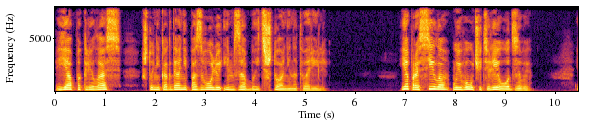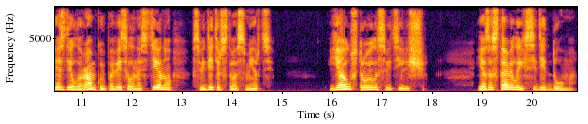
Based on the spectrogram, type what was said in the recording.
Я поклялась, что никогда не позволю им забыть, что они натворили. Я просила у его учителей отзывы. Я сделала рамку и повесила на стену свидетельство о смерти. Я устроила святилище. Я заставила их сидеть дома.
